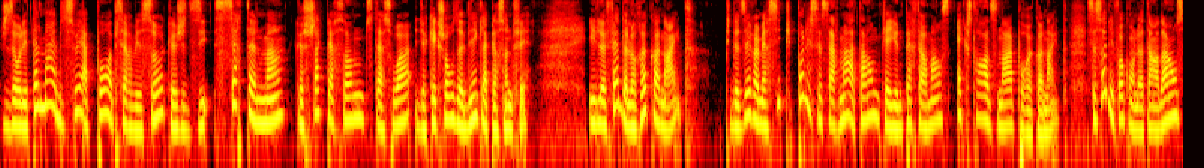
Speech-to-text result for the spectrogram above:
Je dis, on est tellement habitué à pas observer ça que je dis certainement que chaque personne, tu t'assois, il y a quelque chose de bien que la personne fait. Et le fait de le reconnaître, puis de dire un merci, puis pas nécessairement attendre qu'il y ait une performance extraordinaire pour reconnaître. C'est ça des fois qu'on a tendance,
